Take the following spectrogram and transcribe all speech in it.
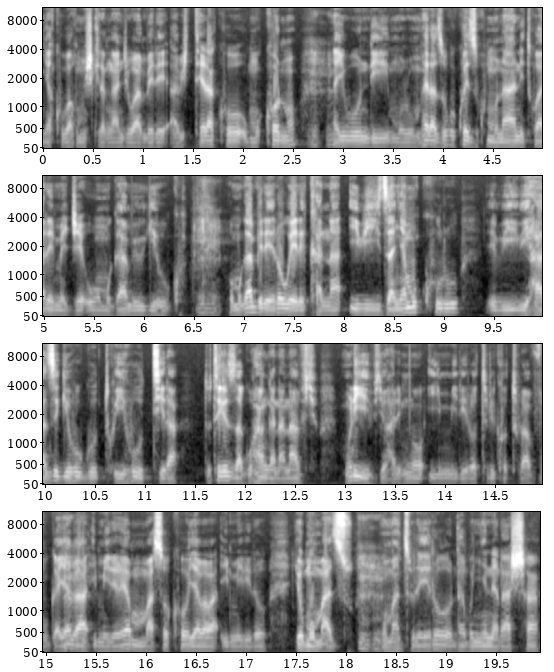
nyakubahwa umushyikiranganje wa mbere abitera ko umukono mhm. nayo ubundi mu mpera z'uku kwezi k'umunani twaremeje uwo mugambi w'igihugu mhm. uwo mugambi rero werekana ibiza nyamukuru bihanze igihugu twihutira dutegereza guhangana navyo muri ivyo harimo imiriro turiko turavuga yaba mm-hmm. imiriro ya mu masoko yaba imiriro yo mu mazu mm-hmm. mu mazu rero nabo nyene rasha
